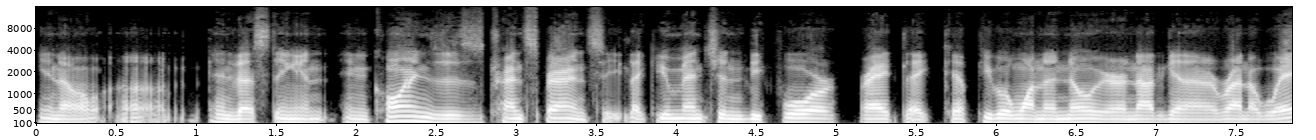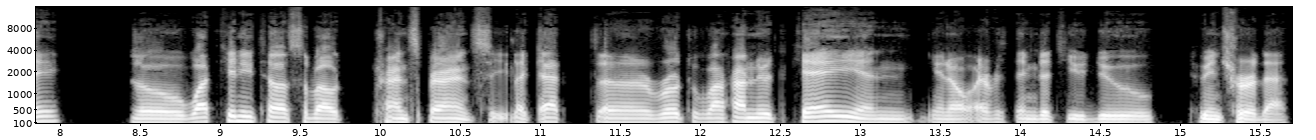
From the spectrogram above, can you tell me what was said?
you know, um, investing in, in coins is transparency. Like you mentioned before, right? Like uh, people want to know you're not to run away. So what can you tell us about transparency? Like that uh, road to 100K and, you know, everything that you do to ensure that?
